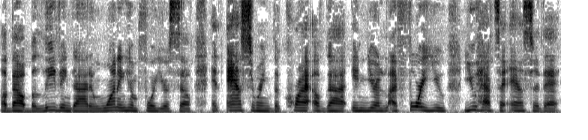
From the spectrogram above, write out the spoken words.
about believing God and wanting Him for yourself and answering the cry of God in your life for you. You have to answer that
